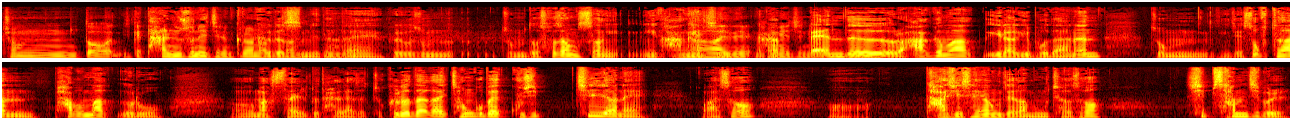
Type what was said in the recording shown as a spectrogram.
좀 더 이렇게 단순해지는 그런 그렇습니다. 어떤 네. 그리고 좀 좀 더 서정성이 강해진 그러니까 밴드 락 음악이라기보다는 좀 굉장히 소프트한 팝 음악으로 어, 음악 스타일도 달라졌죠. 그러다가 1997년에 와서 어 다시 세 형제가 뭉쳐서 13집을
